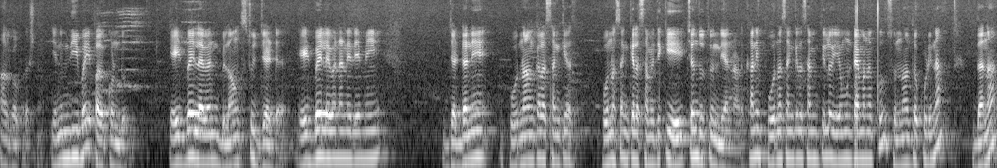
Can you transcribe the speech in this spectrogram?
నాలుగో ప్రశ్న. ఎనిమిది బై పదకొండు. Eight by eleven belongs to Z. Eight by eleven అనేది ఏమి? జెడ్ అనే పూర్ణాంకాల సంఖ్య పూర్ణ సంఖ్యల సమితికి చెందుతుంది అన్నాడు. కానీ పూర్ణ సంఖ్యల సమితిలో ఏముంటాయి మనకు? సున్నాతో కూడిన ధన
